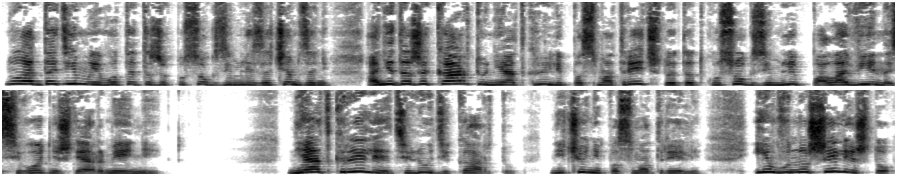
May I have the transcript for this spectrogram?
ну отдадим мы вот это же кусок земли, зачем за ним? Они даже карту не открыли посмотреть, что этот кусок земли половина сегодняшней Армении. Не открыли эти люди карту, ничего не посмотрели. Им внушили, что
